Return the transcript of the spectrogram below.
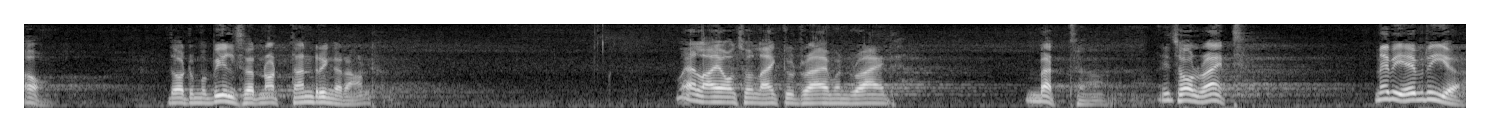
Oh, the automobiles are not thundering around. Well, I also like to drive and ride, but uh, it's all right. Maybe every year,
